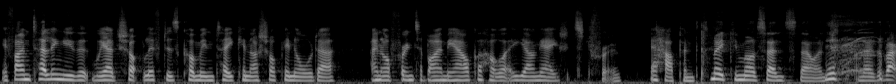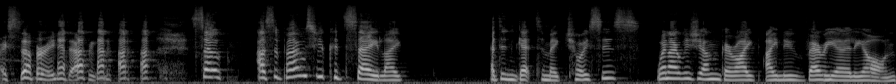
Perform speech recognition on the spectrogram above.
If I'm telling you that we had shoplifters come in, taking our shopping order and offering to buy me alcohol at a young age, it's true. It happened. It's making more sense now. And I know the backstory. definitely. So I suppose you could say, like, I didn't get to make choices. When I was younger, I, I knew very early on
